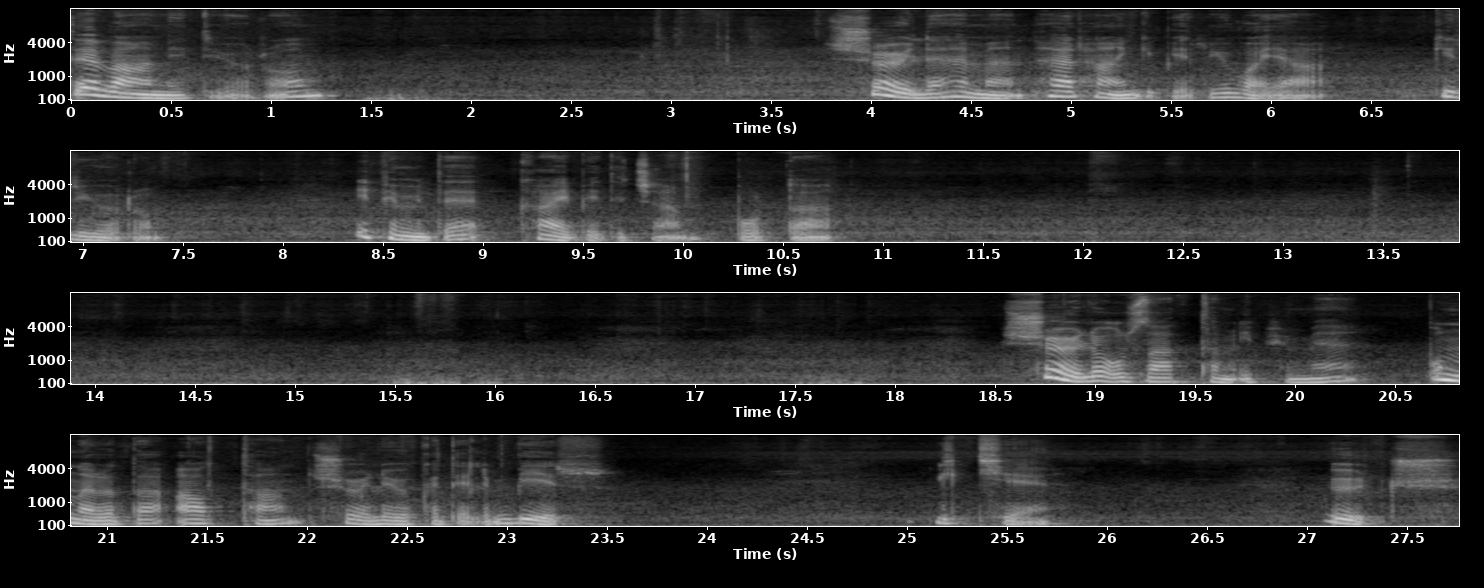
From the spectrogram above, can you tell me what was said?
Devam ediyorum. Şöyle hemen herhangi bir yuvaya giriyorum. İpimi de kaybedeceğim burada. Şöyle uzattım ipimi. Bunları da alttan şöyle yok edelim. 1 2 3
